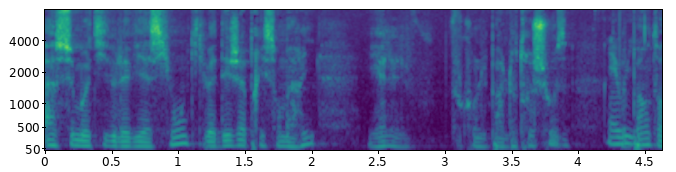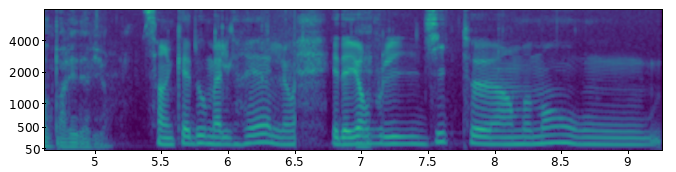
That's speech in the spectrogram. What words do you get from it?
à ce motif de l'aviation qui lui a déjà pris son mari, et elle, elle veut qu'on lui parle d'autre chose. Elle ne peut pas entendre parler d'avion. C'est un cadeau malgré elle. Et d'ailleurs, vous le dites euh, à un moment où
